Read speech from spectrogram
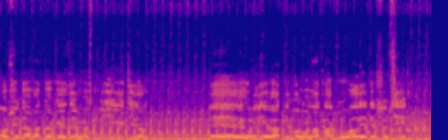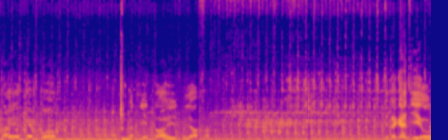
В общем, треба трохи з розподілителем е, регулювати, бо вона так увалити, що всі тарілки по відлітають, бляха. І таке діло.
